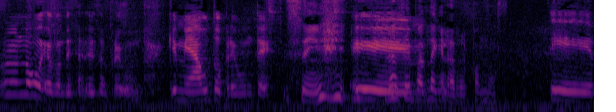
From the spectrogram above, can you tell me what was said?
No, no voy a contestar esa pregunta, que me auto pregunté. sí. Eh, no hace falta que la respondas. Eh,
